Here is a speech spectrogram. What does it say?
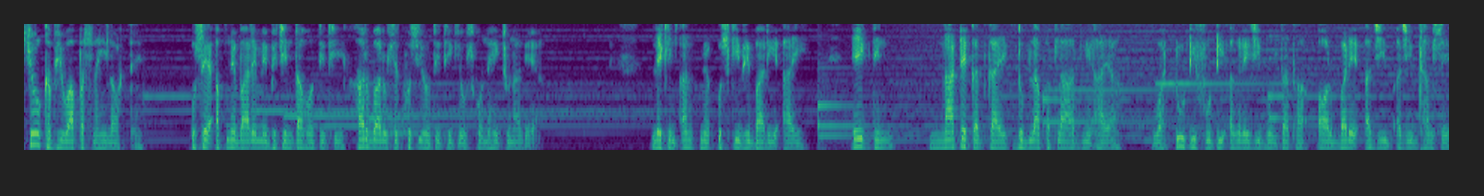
क्यों कभी वापस नहीं लौटते। उसे अपने बारे में भी चिंता होती थी, हर बार उसे खुशी होती थी कि उसको नहीं चुना गया। लेकिन अंत में उसकी भी बारी आई। एक दिन नाटे कद का एक दुबला पतला आदमी आया। वह टूटी फूटी अंग्रेज़ी बोलता था और बड़े अजीब अजीब ढंग से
